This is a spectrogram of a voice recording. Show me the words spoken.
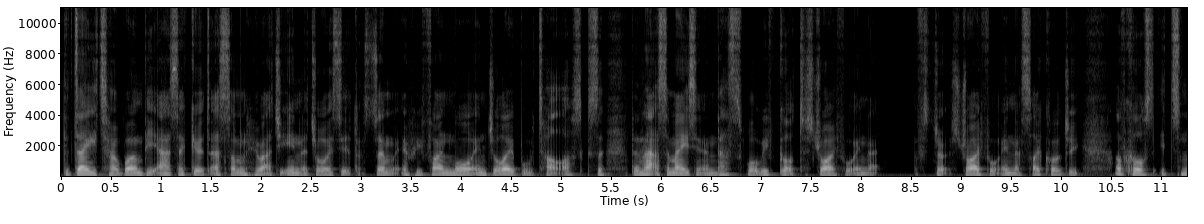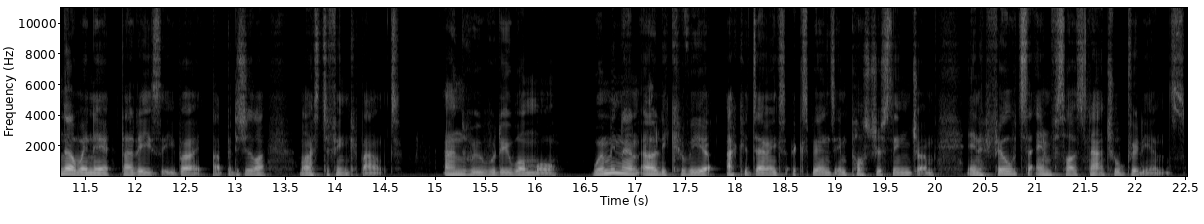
the data won't be as good as someone who actually enjoys it. So, if we find more enjoyable tasks, then that's amazing, and that's what we've got to strive for in strive for in psychology. Of course, it's nowhere near that easy, but uh, but it's just like nice to think about. And we will do one more. Women in early career academics experience imposter syndrome in fields that emphasize natural brilliance.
